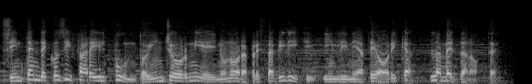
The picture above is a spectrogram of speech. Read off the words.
Si intende così fare il punto in giorni e in un'ora prestabiliti, in linea teorica, la mezzanotte.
